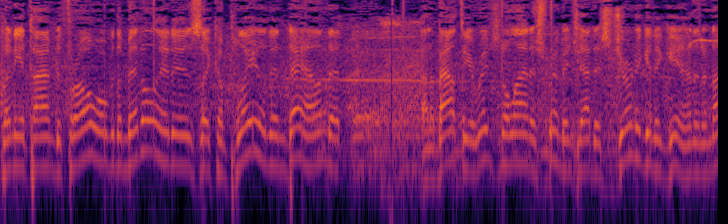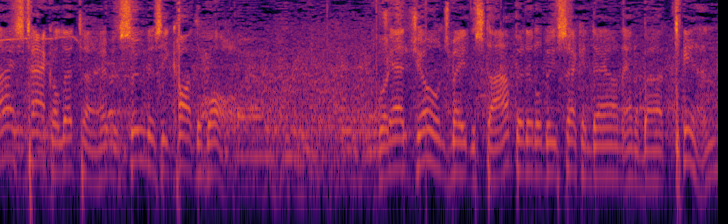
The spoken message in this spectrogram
Plenty of time to throw over the middle. It is a complete and then down that at about the original line of scrimmage. That is Jernigan again, and a nice tackle that time as soon as he caught the ball. Chad Jones made the stop, and it'll be second down and about 10.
